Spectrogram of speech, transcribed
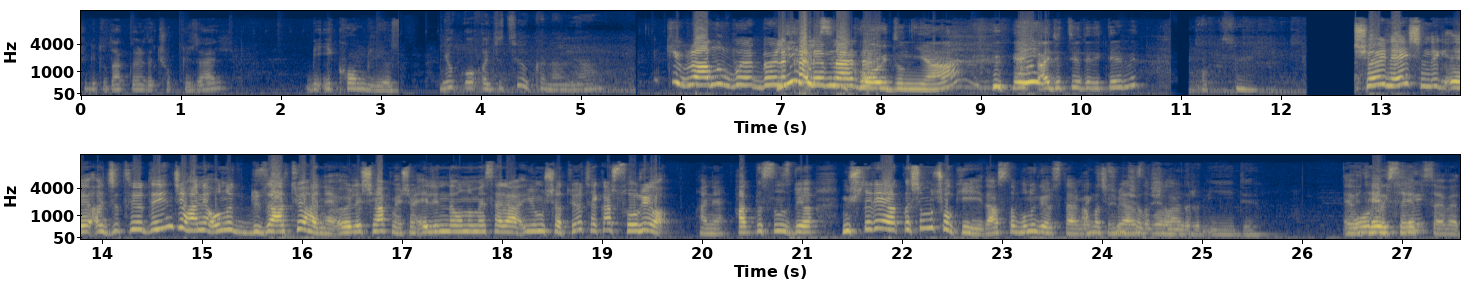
Çünkü dudakları da çok güzel. Bir ikon biliyorsun. Yok o acıtıyor kalem ya. Kübra'nın böyle, böyle Niye hepsini kalemlerde. koydun ya? Acıtıyor dediklerimi. Şöyle şimdi e, acıtıyor deyince hani onu düzeltiyor hani öyle şey yapmıyor. Şimdi elinde onu mesela yumuşatıyor tekrar soruyor. Hani haklısınız diyor. Müşteriye yaklaşımı çok iyiydi. Aslında bunu göstermek Ama için tüm biraz da buralarda. çalışanların iyiydi. Evet Oradaki- hepsi hepsi evet.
